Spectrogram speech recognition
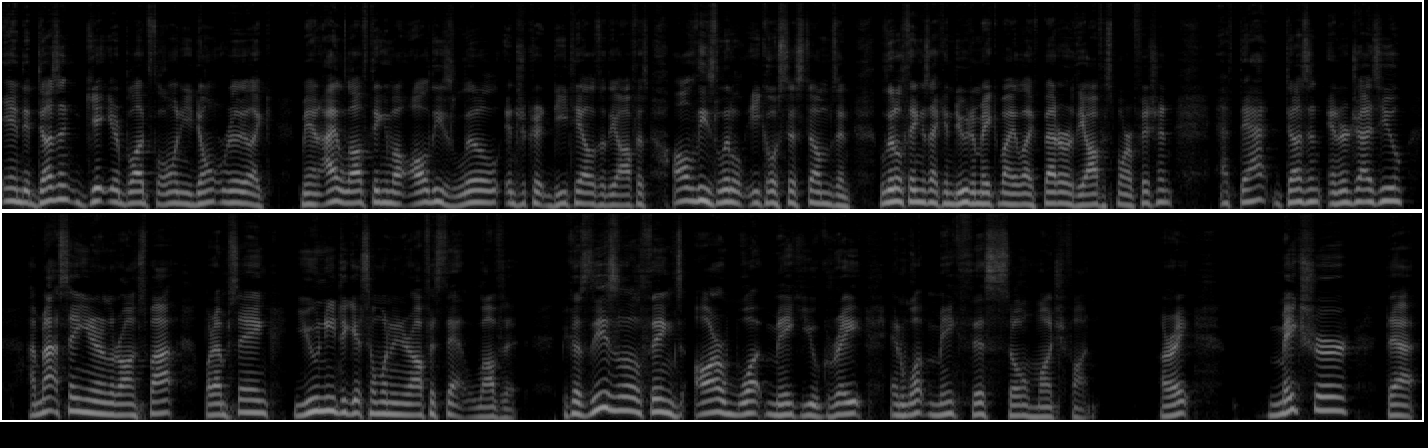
and it doesn't get your blood flowing, you don't really like man, I love thinking about all these little intricate details of the office, all these little ecosystems and little things I can do to make my life better or the office more efficient. If that doesn't energize you, I'm not saying you're in the wrong spot, but I'm saying you need to get someone in your office that loves it. Because these little things are what make you great and what make this so much fun. All right? Make sure that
